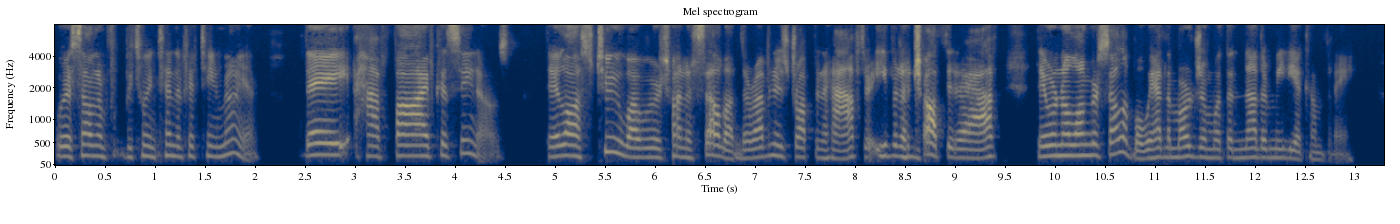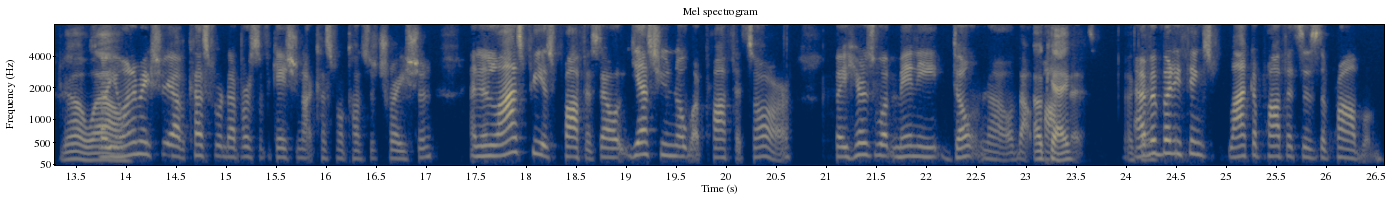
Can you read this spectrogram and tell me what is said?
We're selling between 10 and 15 million. They have five casinos. They lost two while we were trying to sell them. Their revenues dropped in half. Their EBITDA dropped in half. They were no longer sellable. We had to merge them with another media company. Oh wow. So you want to make sure you have customer diversification, not customer concentration. And then last P is profits. Now, yes, you know what profits are, but here's what many don't know about Okay. profits. Okay. Everybody thinks lack of profits is the problem.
